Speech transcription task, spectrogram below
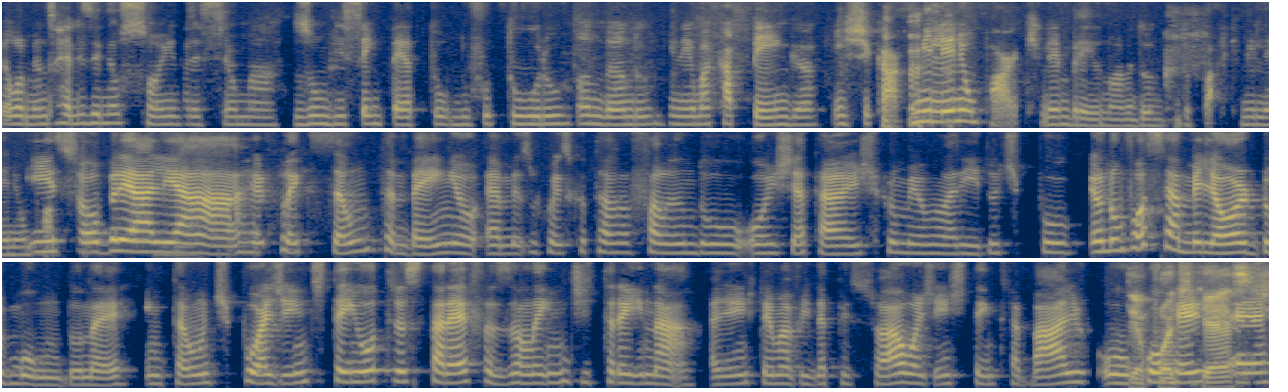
pelo menos realizei meu sonho de parecer uma zumbi sem teto do futuro, andando em uma capenga em Chicago. Millennium Park, lembrei o nome do, do parque, Millennium e Park. E sobre ali a reflexão também, eu, é a mesma coisa que eu tava falando hoje à tarde pro meu marido, tipo, eu não vou ser a melhor do mundo, né? Então, tipo, a gente tem outras tarefas além de treinar. A gente tem uma vida pessoal, a gente tem trabalho, o tem correr podcast. É,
